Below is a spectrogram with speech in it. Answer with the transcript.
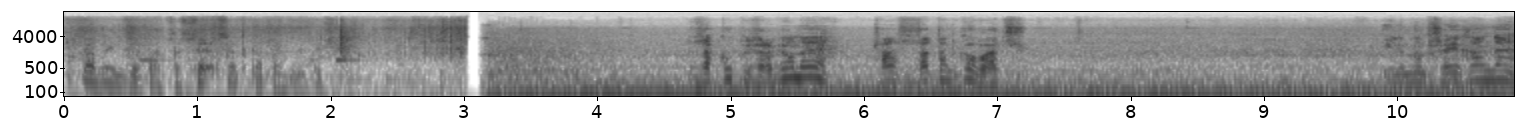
Ciekawe ich zapłacę. Se, setka pewnie być. Zakupy zrobione, czas zatankować. Ile mam przejechane?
